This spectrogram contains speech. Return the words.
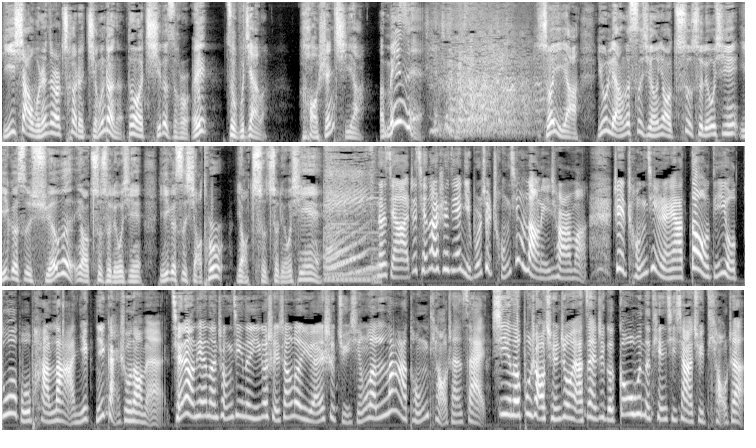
一下午人在那侧着警着呢，都要骑的时候，哎，就不见了，好神奇呀，amazing。所以啊，有两个事情要次次留心，一个是学问要次次留心，一个是小偷要次次留心。能行啊！这前段时间你不是去重庆浪了一圈吗？这重庆人呀，到底有多不怕辣？你你感受到没？前两天呢，重庆的一个水上乐园是举行了辣桶挑战赛，吸引了不少群众呀，在这个高温的天气下去挑战。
